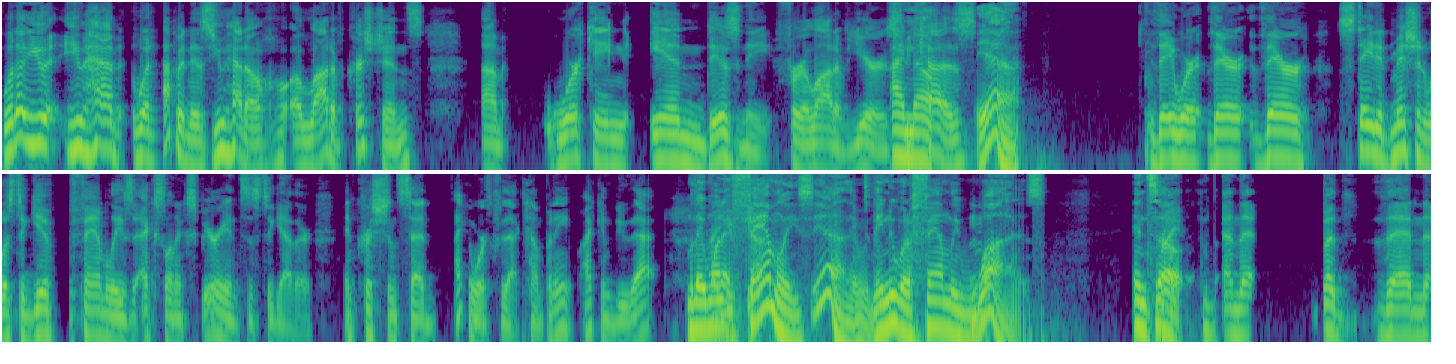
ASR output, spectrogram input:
Well, no, you you had what happened is you had a a lot of Christians um, working in Disney for a lot of years I know. because Yeah. they were their their stated mission was to give families excellent experiences together. And Christians said, "I can work for that company. I can do that." Well, they wanted you've got- families. yeah. They, they knew what a family was. And so, right. and that but then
